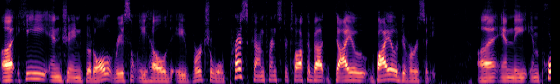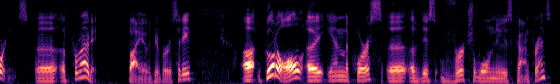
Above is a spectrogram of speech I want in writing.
Uh, he and Jane Goodall recently held a virtual press conference to talk about bio- biodiversity uh, and the importance uh, of promoting biodiversity. Uh, Goodall, uh, in the course uh, of this virtual news conference,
